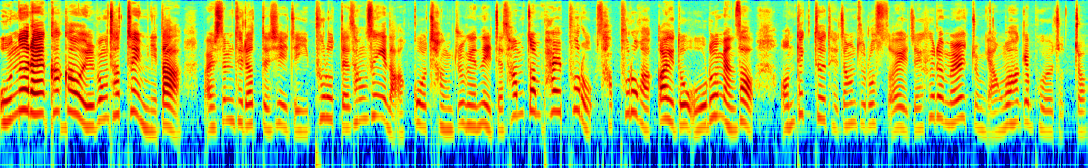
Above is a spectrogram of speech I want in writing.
오늘의 카카오 일봉 차트입니다. 말씀드렸듯이 이제 2%대 상승이 나왔고 장중에는 이제 3.8% 4% 가까이도 오르면서 언택트 대장주로서의 이제 흐름을 좀 양호하게 보여줬죠.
